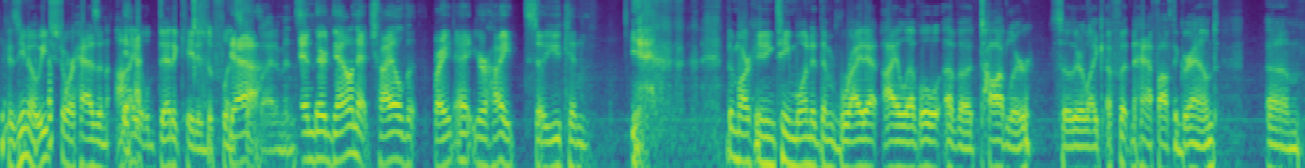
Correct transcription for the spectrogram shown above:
because you know each store has an aisle dedicated to Flintstone Yeah. vitamins. and they're down at child right at your height so you can Yeah. The marketing team wanted them right at eye level of a toddler. So they're like a foot and a half off the ground. Um,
